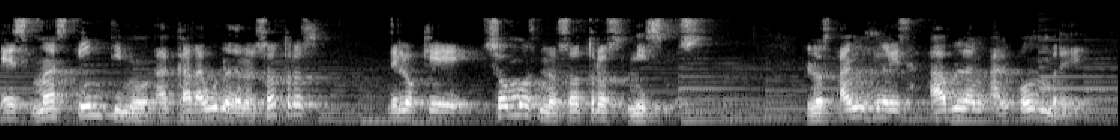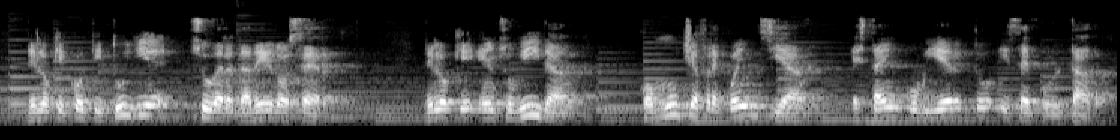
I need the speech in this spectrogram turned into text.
es más íntimo a cada uno de nosotros de lo que somos nosotros mismos. Los ángeles hablan al hombre de lo que constituye su verdadero ser, de lo que en su vida con mucha frecuencia está encubierto y sepultado.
